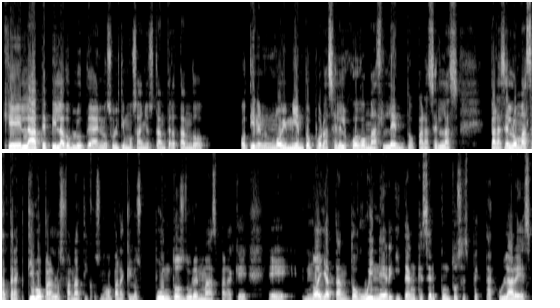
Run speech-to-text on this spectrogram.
que la ATP y la WTA en los últimos años están tratando o tienen un movimiento por hacer el juego más lento, para, hacerlas, para hacerlo más atractivo para los fanáticos, ¿no? Para que los puntos duren más, para que eh, no haya tanto winner y tengan que ser puntos espectaculares.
